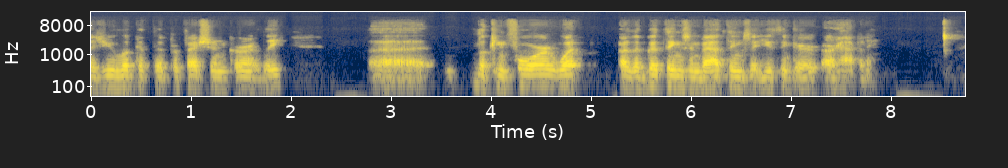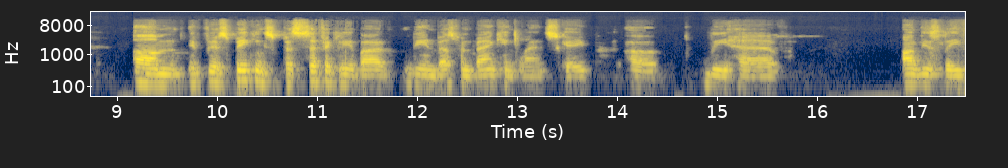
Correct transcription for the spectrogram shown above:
as you look at the profession currently, uh, looking forward, what are the good things and bad things that you think are, are happening? Um, If we're speaking specifically about the investment banking landscape, uh, we have, obviously,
